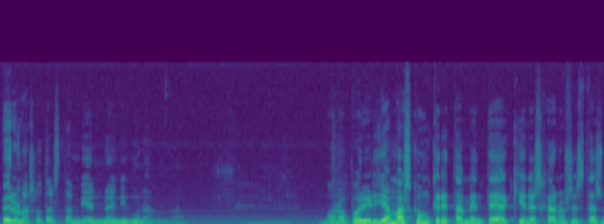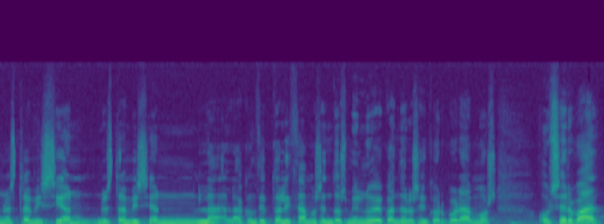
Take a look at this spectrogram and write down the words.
pero las otras también, no hay ninguna duda. Bueno, por ir ya más concretamente a quién es Janus, esta es nuestra misión. Nuestra misión la, conceptualizamos en 2009 cuando nos incorporamos. Observad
